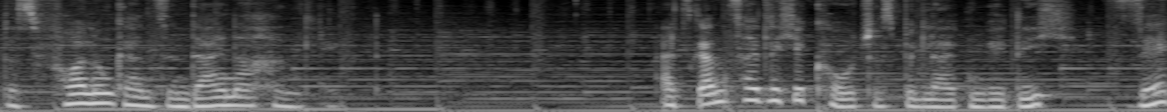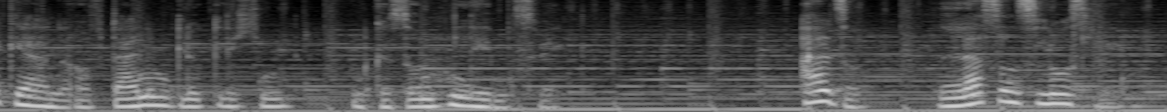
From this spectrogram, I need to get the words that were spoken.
das voll und ganz in deiner Hand liegt. Als ganzheitliche Coaches begleiten wir dich sehr gerne auf deinem glücklichen und gesunden Lebensweg. Also, lass uns loslegen.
